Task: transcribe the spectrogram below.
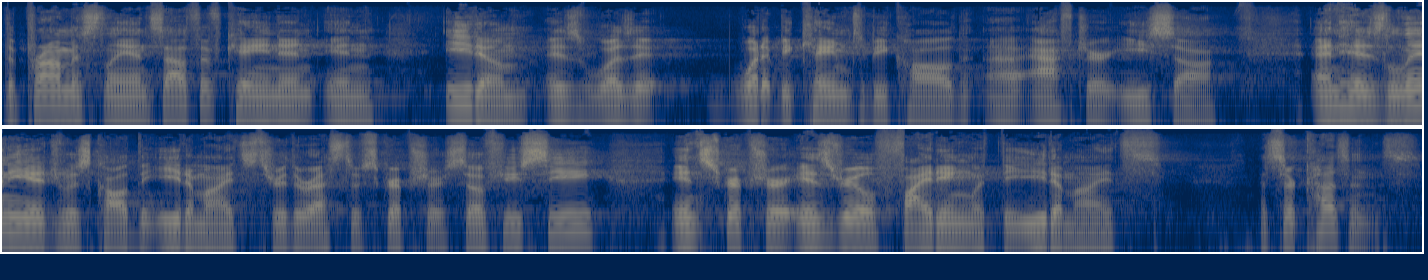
the promised land, south of Canaan, in Edom, is was it what it became to be called uh, after Esau. And his lineage was called the Edomites through the rest of Scripture. So if you see in Scripture Israel fighting with the Edomites, that's their cousins.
